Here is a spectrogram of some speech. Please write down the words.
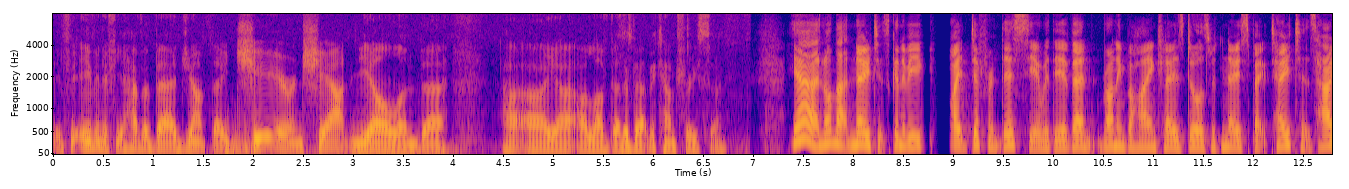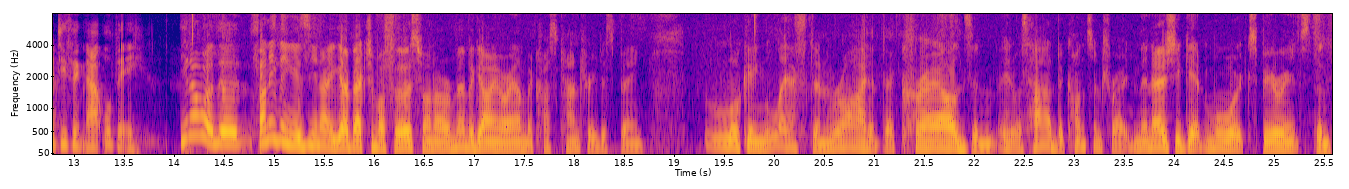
if even if you have a bad jump, they cheer and shout and yell and uh, I I, uh, I love that about the country. So. Yeah, and on that note, it's going to be quite different this year with the event running behind closed doors with no spectators. How do you think that will be? You know? The funny thing is, you know, you go back to my first one. I remember going around the cross country, just being looking left and right at the crowds, and it was hard to concentrate. And then as you get more experienced and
